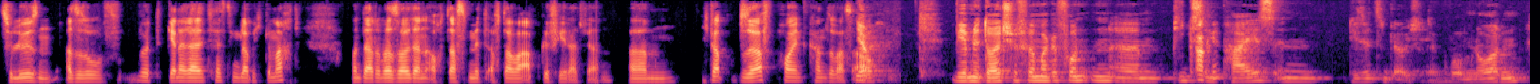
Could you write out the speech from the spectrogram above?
zu lösen. Also so wird generell Testing, glaube ich, gemacht und darüber soll dann auch das mit auf Dauer abgefedert werden. Ähm, ich glaube, SurfPoint kann sowas ja. auch. Wir haben eine deutsche Firma gefunden, ähm, Peaks okay. and Pies in die sitzen, glaube ich, irgendwo im Norden.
